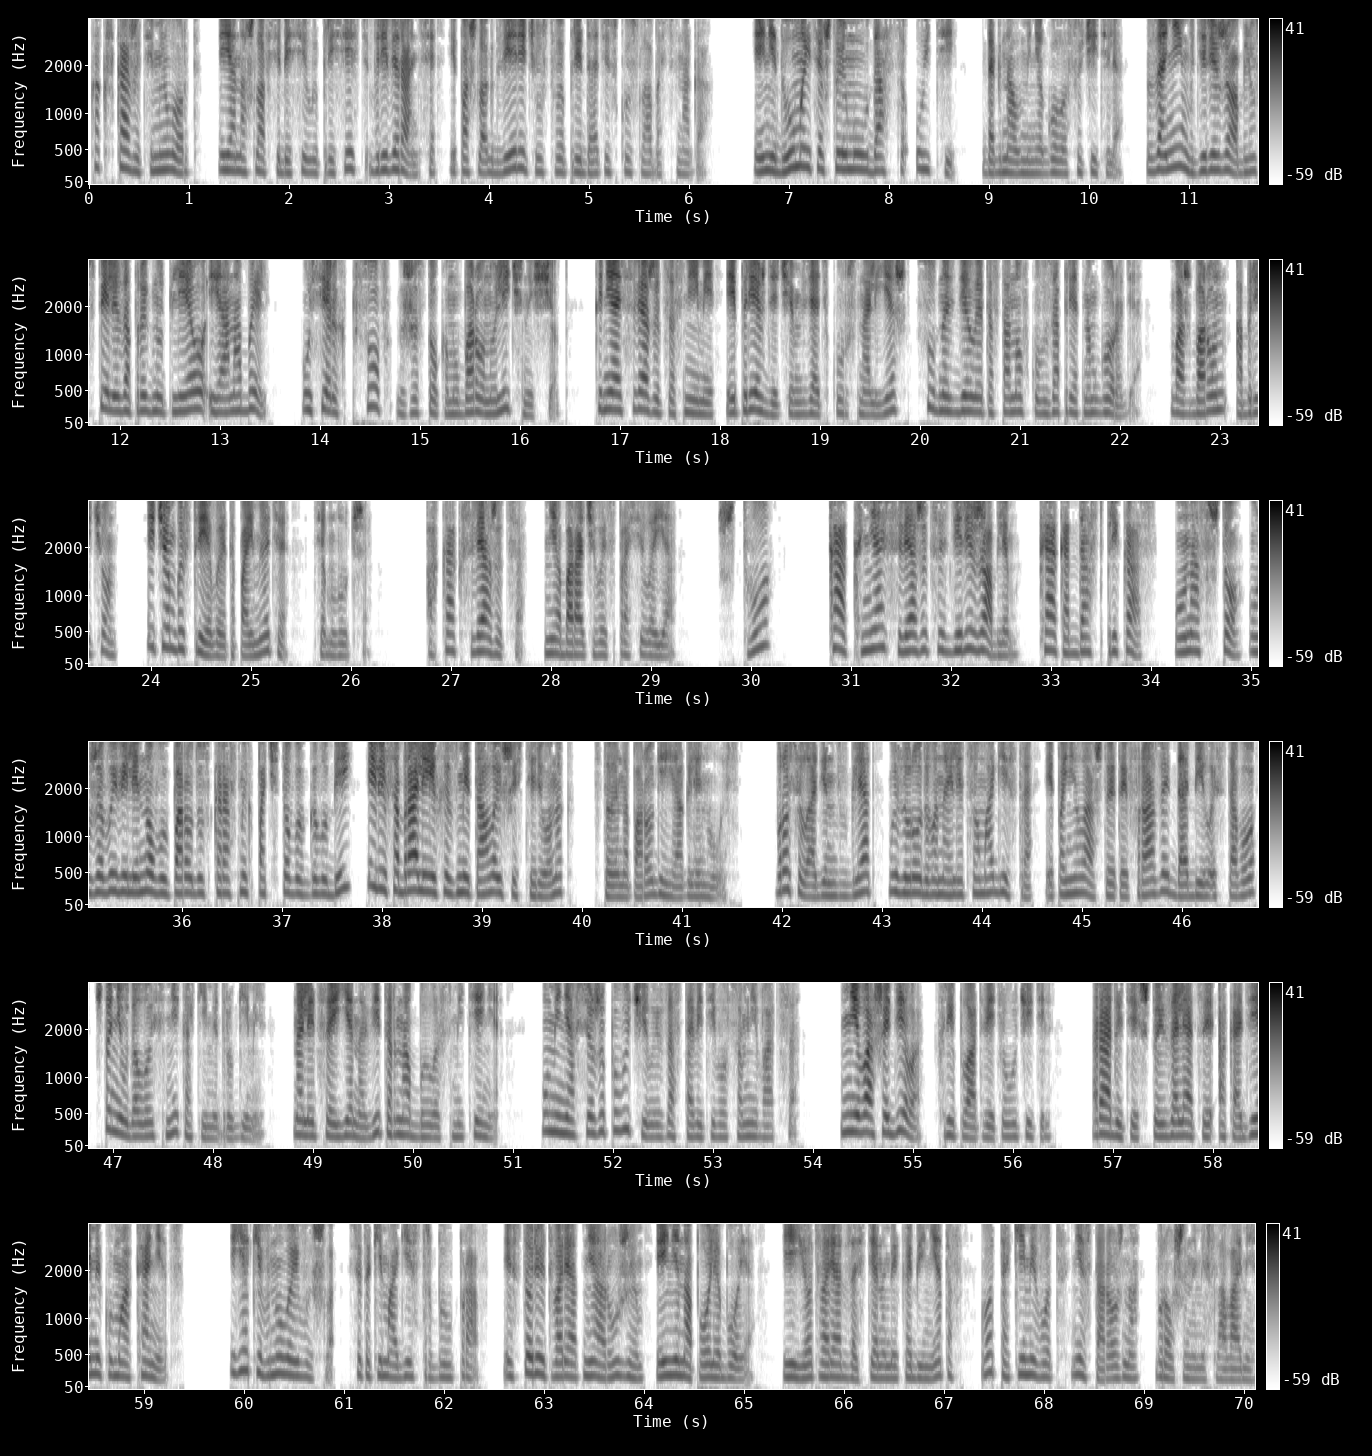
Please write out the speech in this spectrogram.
«Как скажете, милорд». Я нашла в себе силы присесть в реверансе и пошла к двери, чувствуя предательскую слабость в ногах. «И не думайте, что ему удастся уйти», — догнал меня голос учителя. За ним в дирижабль успели запрыгнуть Лео и Аннабель. У серых псов к жестокому барону личный счет. Князь свяжется с ними, и прежде чем взять курс на Льеж, судно сделает остановку в запретном городе. Ваш барон обречен, и чем быстрее вы это поймете, тем лучше». «А как свяжется?» — не оборачиваясь, спросила я. «Что?» «Как князь свяжется с дирижаблем? Как отдаст приказ? У нас что, уже вывели новую породу скоростных почтовых голубей? Или собрали их из металла и шестеренок?» Стоя на пороге, я оглянулась. Бросила один взгляд в изуродованное лицо магистра и поняла, что этой фразой добилась того, что не удалось никакими другими. На лице Йена Витерна было смятение. У меня все же получилось заставить его сомневаться. «Не ваше дело», — хрипло ответил учитель. «Радуйтесь, что изоляции академикума конец». Я кивнула и вышла. Все-таки магистр был прав. Историю творят не оружием и не на поле боя. Ее творят за стенами кабинетов вот такими вот неосторожно брошенными словами.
